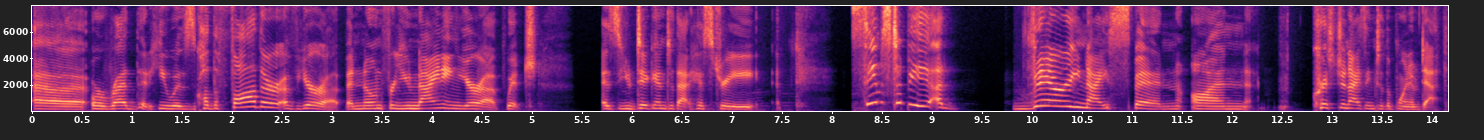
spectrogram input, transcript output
uh, or read that he was called the father of Europe and known for uniting Europe, which as you dig into that history, seems to be a very nice spin on Christianizing to the point of death.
